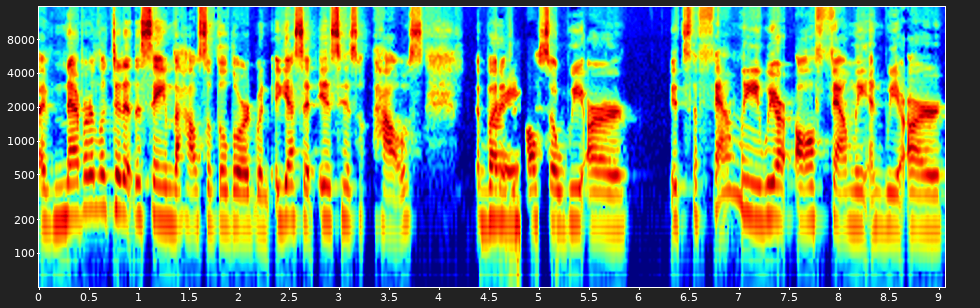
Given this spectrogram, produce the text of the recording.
i've never looked at it the same the house of the lord when yes it is his house but Right. it's also we are it's the family we are all family and we are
